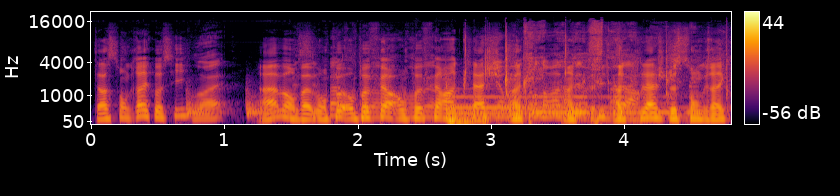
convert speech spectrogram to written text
T'as un son grec aussi? Ouais. Ah bah on, va, peut, on peut trop- faire, on peut faire un clash, un, clash de son grec.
